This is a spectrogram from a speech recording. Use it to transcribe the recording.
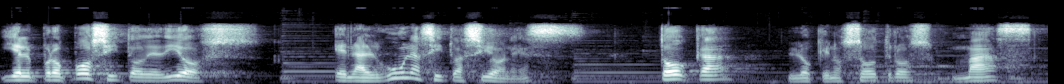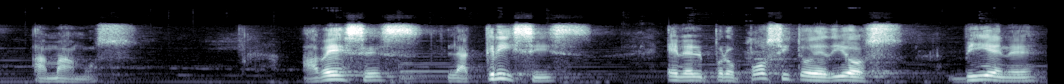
Y el propósito de Dios en algunas situaciones toca lo que nosotros más amamos. A veces la crisis en el propósito de Dios viene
